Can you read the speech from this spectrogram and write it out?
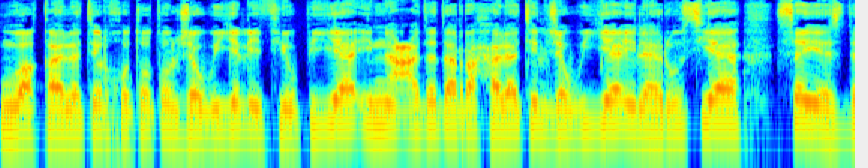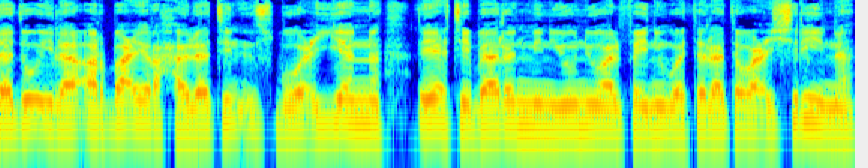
وقالت الخطوط الجوية الإثيوبية إن عدد الرحلات الجوية إلى روسيا سي يزداد إلى أربع رحلات أسبوعيا اعتبارا من يونيو 2023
